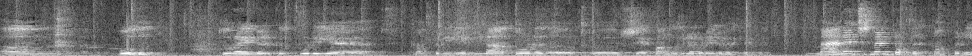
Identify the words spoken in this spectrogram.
ஆம், பொதுத்துறையில் இருக்கக்கூடிய கம்பெனி எல்லாத்தோட அஹ், ஷே- பங்குகளை வெளியில் வைக்கிறது. மேனேஜ்மெண்ட் ஆஃப் த கம்பெனி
